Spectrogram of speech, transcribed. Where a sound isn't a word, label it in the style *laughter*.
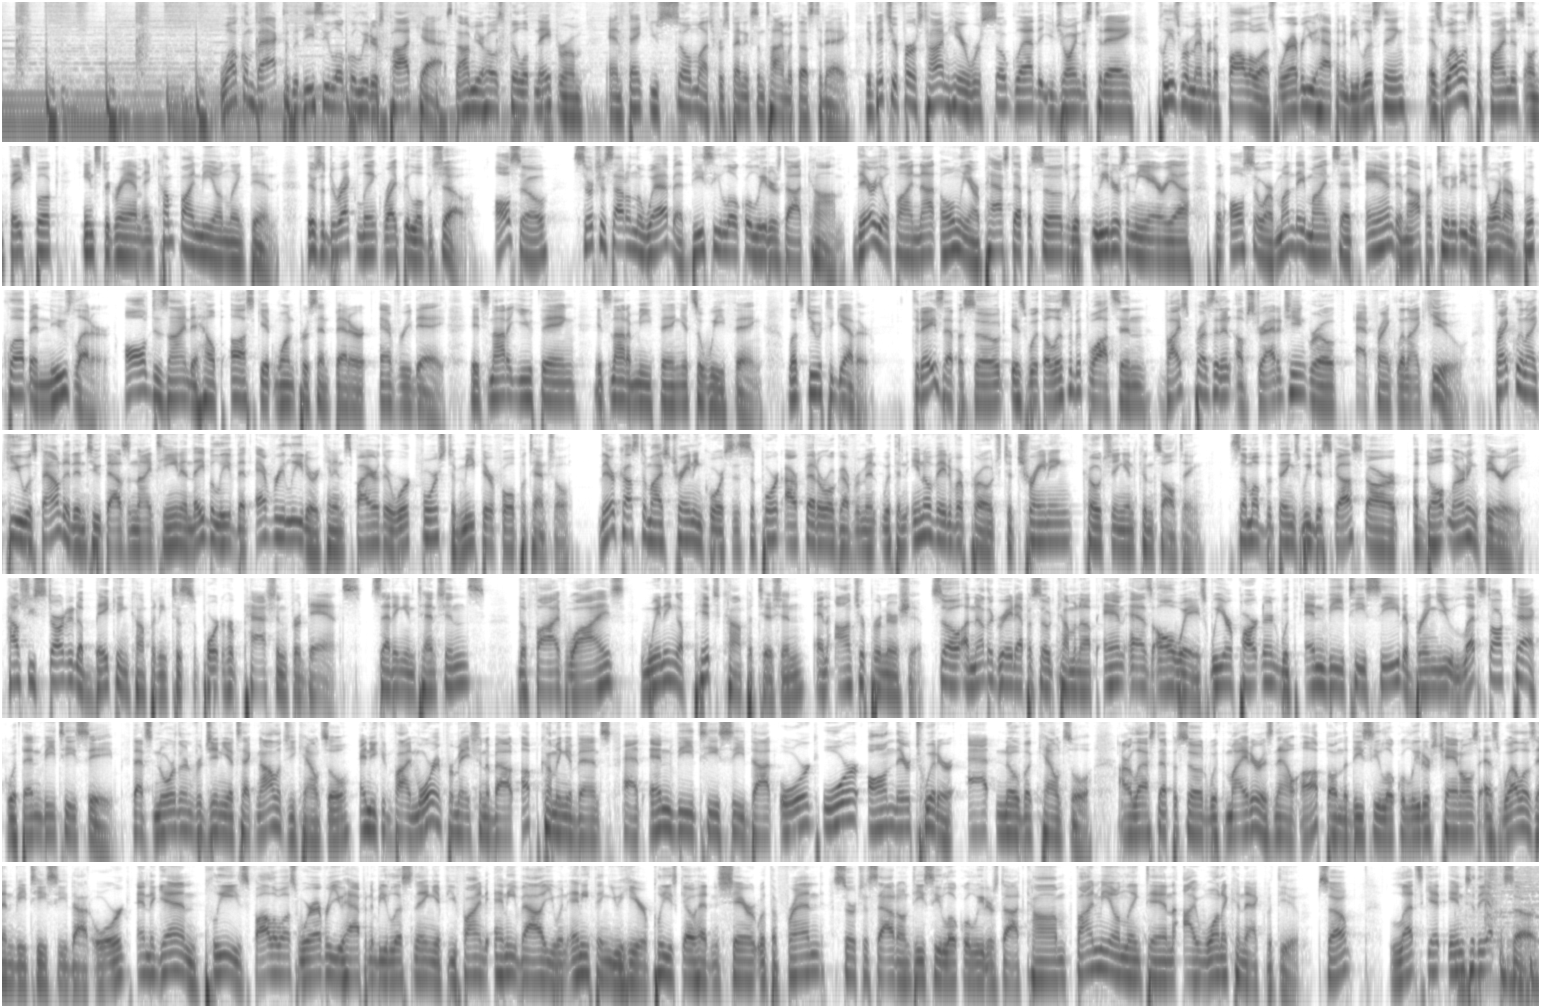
Welcome back to the DC Local Leaders Podcast. I'm your host, Philip Nathram, and thank you so much for spending some time with us today. If it's your first time here, we're so glad that you joined us today. Please remember to follow us wherever you happen to be listening, as well as to find us on Facebook, Instagram, and come find me on LinkedIn. There's a direct link right below the show. Also, Search us out on the web at dclocalleaders.com. There you'll find not only our past episodes with leaders in the area, but also our Monday mindsets and an opportunity to join our book club and newsletter, all designed to help us get 1% better every day. It's not a you thing, it's not a me thing, it's a we thing. Let's do it together. Today's episode is with Elizabeth Watson, Vice President of Strategy and Growth at Franklin IQ. Franklin IQ was founded in 2019, and they believe that every leader can inspire their workforce to meet their full potential. Their customized training courses support our federal government with an innovative approach to training, coaching, and consulting. Some of the things we discussed are adult learning theory, how she started a baking company to support her passion for dance, setting intentions, the five whys, winning a pitch competition, and entrepreneurship. So, another great episode coming up. And as always, we are partnered with NVTC to bring you Let's Talk Tech with NVTC. That's Northern Virginia Technology Council. And you can find more information about upcoming events at nvtc.org or on their Twitter at Nova Council. Our last episode with MITRE is now up on the DC Local Leaders channels as well as nvtc.org. And again, please follow us wherever you happen to be listening. If you find any value in anything you hear, please go ahead and share it with a friend. Search us out on dclocalleaders.com. Find me on LinkedIn. I want to connect with you. So let's get into the episode.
